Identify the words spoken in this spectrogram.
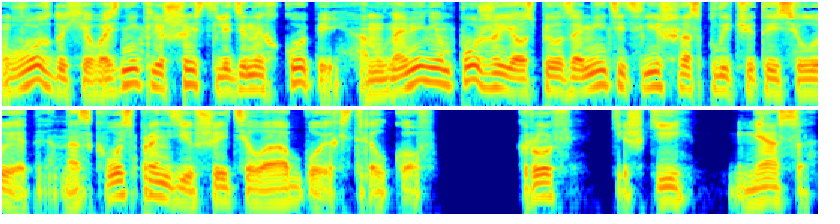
В воздухе возникли шесть ледяных копий, а мгновением позже я успел заметить лишь расплывчатые силуэты, насквозь пронзившие тела обоих стрелков. Кровь, кишки, мясо.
